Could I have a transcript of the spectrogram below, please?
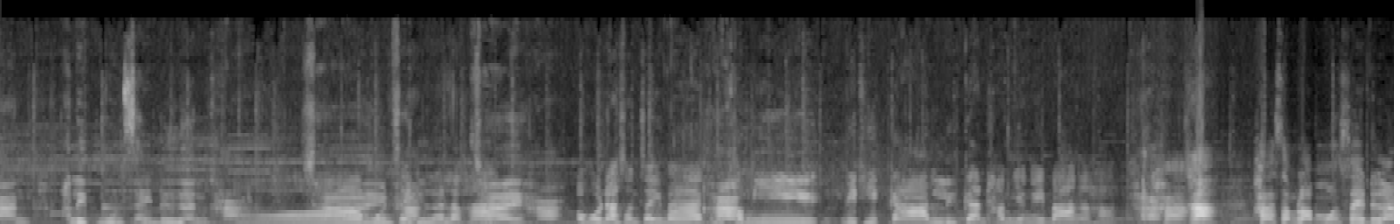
การผลิตมูลไส้เดือนค่ะ อ๋อ ใช่มูลไส้ค่ะ เดือนเหรอคะ ใช่ค่ะ โอ้โห น่าสนใจมาก ค่ะ เขามีวิธีการหรือการทำยังไงบ้างอะคะค่ะ ค่ะ ค่ะสำหรับมูลไส้เดือน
